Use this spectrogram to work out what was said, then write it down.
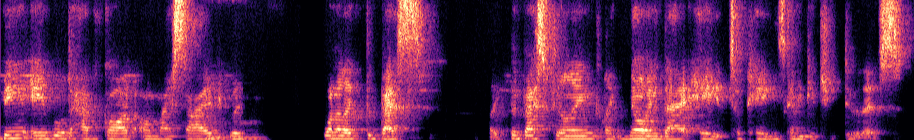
being able to have God on my side was Mhm. one of like the best, like the best feeling, like knowing that, hey, it's okay, he's gonna get you through this.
